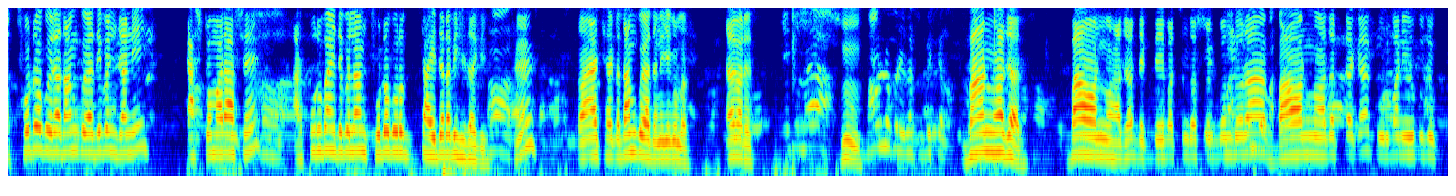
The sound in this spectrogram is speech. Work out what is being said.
তো ছোট কইরা দাম কইরা দিবেন জানি কাস্টমার আসে আর কুরবানিতে পেলাম ছোট গরুর চাহিদাটা বেশি থাকে। হ্যাঁ তো আচ্ছা একটা দাম কইরা দেন এগুলোর এভারেজ হুম। বাহান্ন হাজার বাহান্ন হাজার দেখতে পাচ্ছেন দর্শক বন্ধুরা বাহান্ন হাজার। টাকা কুরবানির উপযুক্ত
